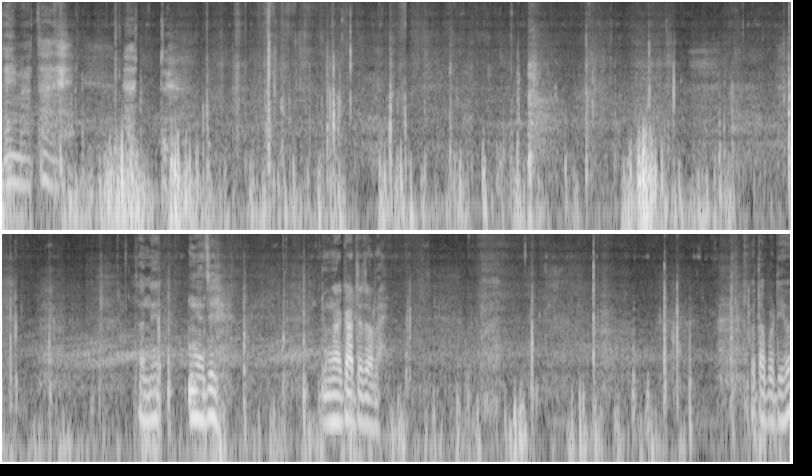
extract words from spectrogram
जय माता दी हट। अनि यहाँ चाहिँ ढुङ्गा काटेर होला कतापट्टि हो।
